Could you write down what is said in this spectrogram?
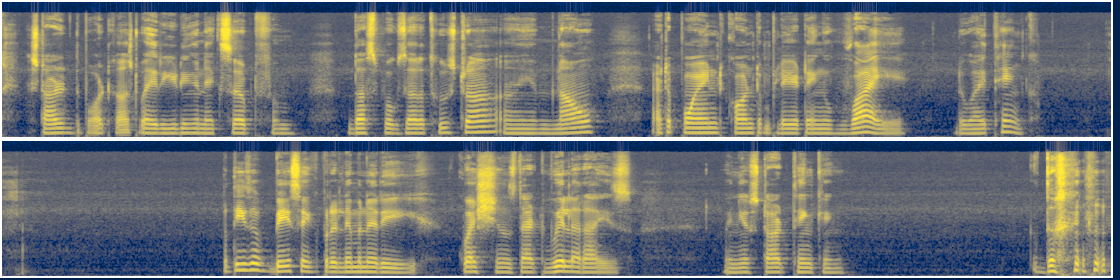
I started the podcast by reading an excerpt from Thus Spoke Zarathustra. I am now at a point contemplating why do I think. But these are basic preliminary questions that will arise when you start thinking. The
